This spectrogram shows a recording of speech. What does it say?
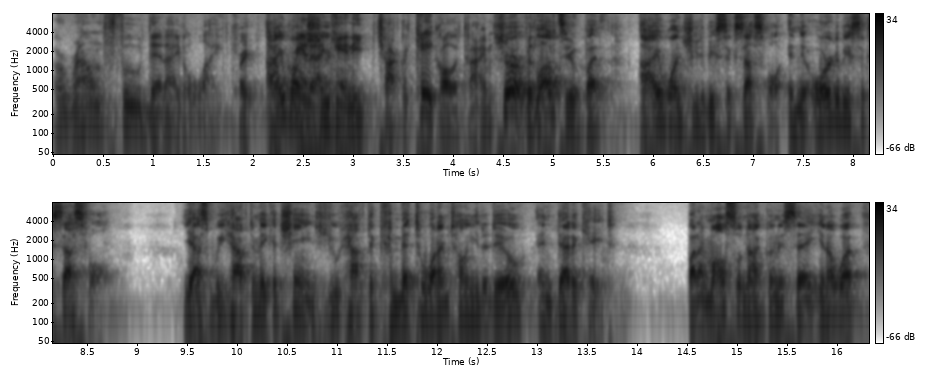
around food that I like. Right. Now, I granted, I can't eat chocolate cake all the time. Sure, would love to, but I want you to be successful. In order to be successful, yes, we have to make a change. You have to commit to what I'm telling you to do and dedicate. But I'm also not going to say, you know what,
